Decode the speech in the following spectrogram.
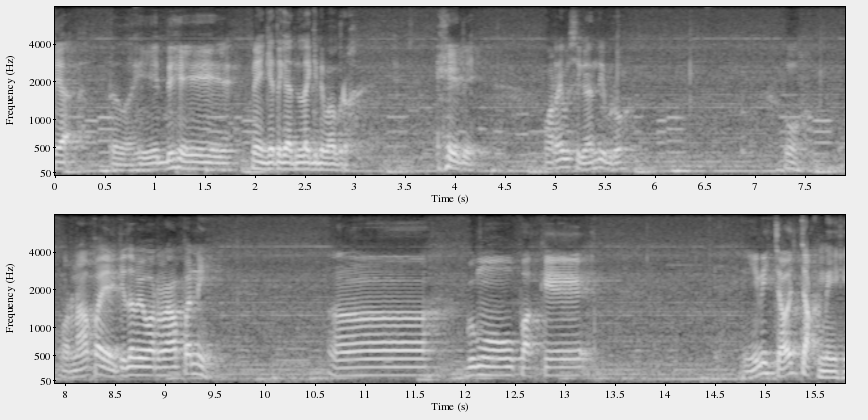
Ya, tuh hede Nih kita ganti lagi deh bro Hede Warnanya bisa ganti bro Uh, warna apa ya? Kita pakai warna apa nih? Eh, gue mau pakai ini cocok nih,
